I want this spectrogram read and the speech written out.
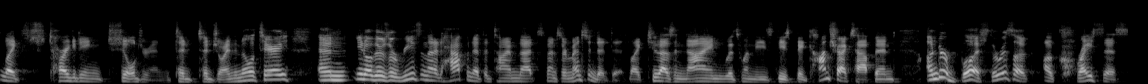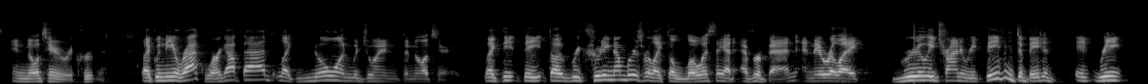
like targeting children to, to join the military. And you know, there's a reason that it happened at the time that Spencer mentioned it did. Like 2009 was when these these big contracts happened. Under Bush, there was a, a crisis in military recruitment. Like when the Iraq War got bad, like no one would join the military. Like the the, the recruiting numbers were like the lowest they had ever been, and they were like really trying to. Re- they even debated it re-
